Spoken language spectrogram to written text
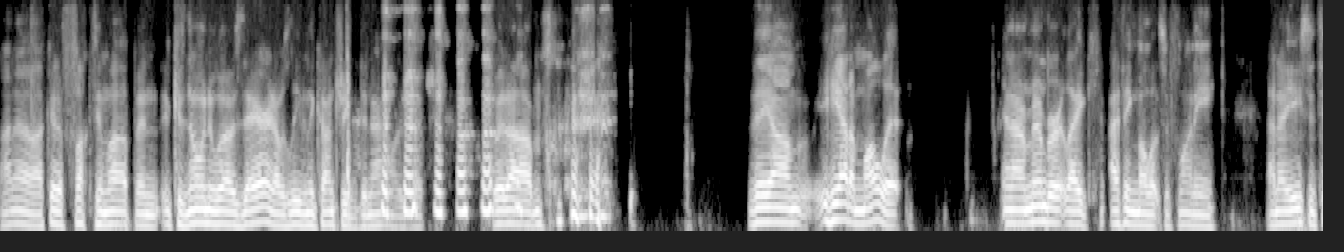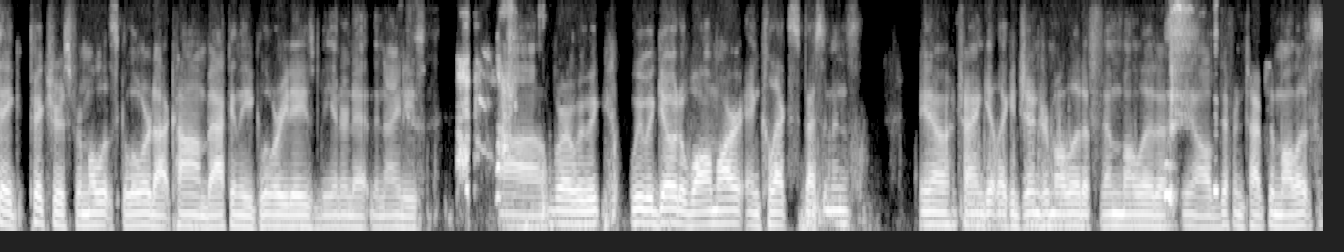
I know I could have fucked him up, and because no one knew I was there, and I was leaving the country within hours. But, but um, they um, he had a mullet, and I remember like I think mullets are funny, and I used to take pictures for mulletsgalore.com back in the glory days of the internet in the '90s, uh, where we would we would go to Walmart and collect specimens, you know, try and get like a ginger mullet, a femme mullet, a, you know, all different types of mullets.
